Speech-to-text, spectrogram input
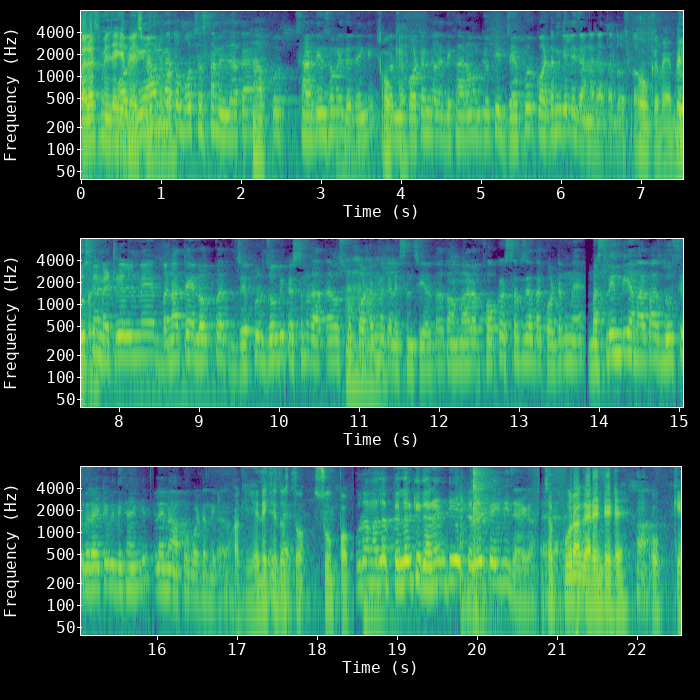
कलर्स मिल जाएँगे रेयॉन में तो बहुत सस्ता मिल जाता है आपको साढ़े तीन सौ में दे देंगे। और मैं कॉटन का दिखा रहा हूँ क्योंकि जयपुर कॉटन के लिए जाना जाता है दोस्तों। दूसरे मटेरियल में बनाते हैं लोग पर जयपुर जो भी कस्टमर आता है उसको कॉटन में कलेक्शन चाहिए होता तो हमारा फोकस सबसे ज़्यादा कॉटन में है। मसलिन भी हमारे पास दूसरी वैरायटी भी दिखाएँगे। पहले मैं आपको कॉटन दिखा रहा हूँ। ये देखिए दोस्तों सुपर पूरा मतलब कलर की गारंटी है कलर कहीं नहीं जाएगा। अच्छा पूरा गारंटेड है? हाँ। ओके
